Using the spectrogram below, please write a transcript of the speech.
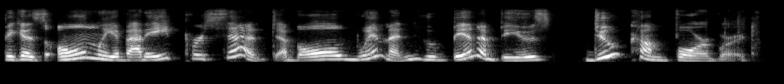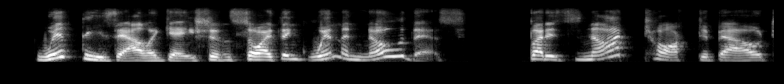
because only about 8% of all women who've been abused do come forward with these allegations. So I think women know this, but it's not talked about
